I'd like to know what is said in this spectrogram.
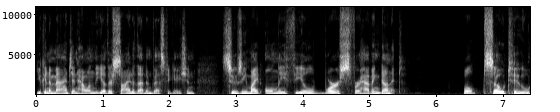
you can imagine how on the other side of that investigation, Susie might only feel worse for having done it. Well, so too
